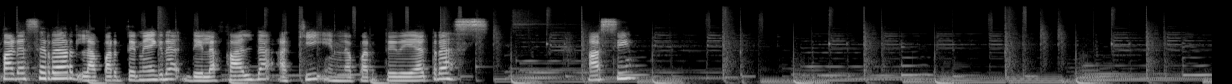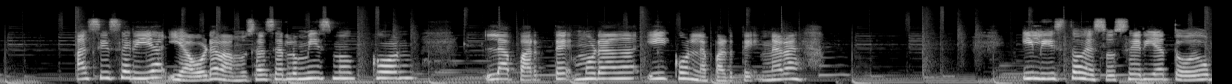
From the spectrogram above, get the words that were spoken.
para cerrar la parte negra de la falda aquí en la parte de atrás. Así. Así sería y ahora vamos a hacer lo mismo con la parte morada y con la parte naranja y listo, eso sería todo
